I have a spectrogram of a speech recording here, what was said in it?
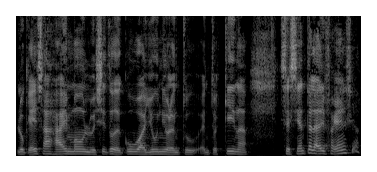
lo que es a Jaime, Luisito de Cuba Junior en tu, en tu esquina. ¿Se siente la diferencia?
